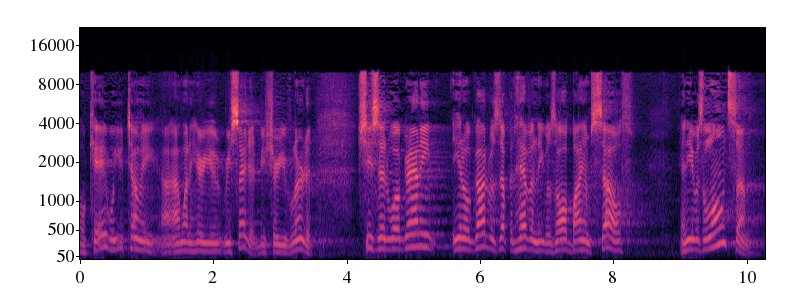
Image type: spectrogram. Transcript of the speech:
Okay, well, you tell me. I, I want to hear you recite it. Be sure you've learned it. She said, "Well, Granny, you know, God was up in heaven. He was all by himself, and he was lonesome."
